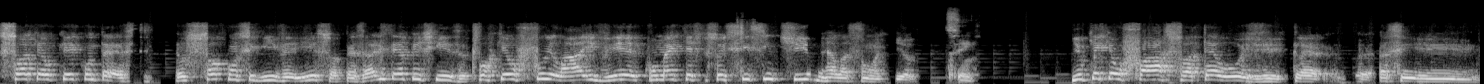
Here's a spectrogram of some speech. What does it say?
Só que é o que acontece. eu só consegui ver isso, apesar de ter a pesquisa, porque eu fui lá e ver como é que as pessoas se sentiam em relação àquilo. Sim. E o que, que eu faço até hoje, Claire? Assim,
